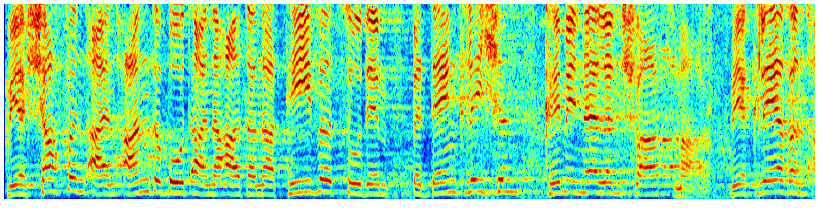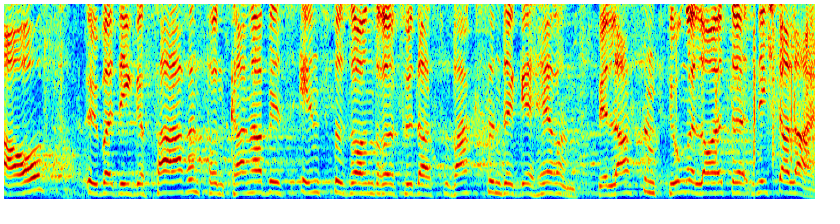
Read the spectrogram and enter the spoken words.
Wir schaffen ein Angebot, eine Alternative zu dem bedenklichen kriminellen Schwarzmarkt. Wir klären auf über die Gefahren von Cannabis, insbesondere für das wachsende Gehirn. Wir lassen junge Leute nicht allein.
